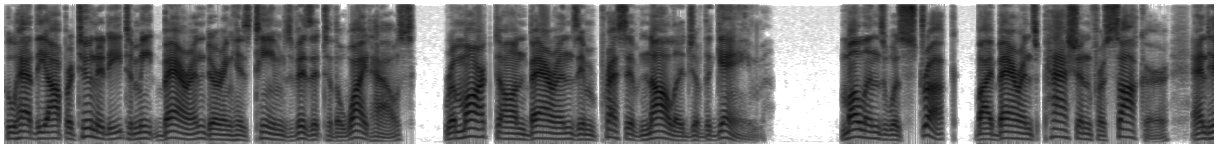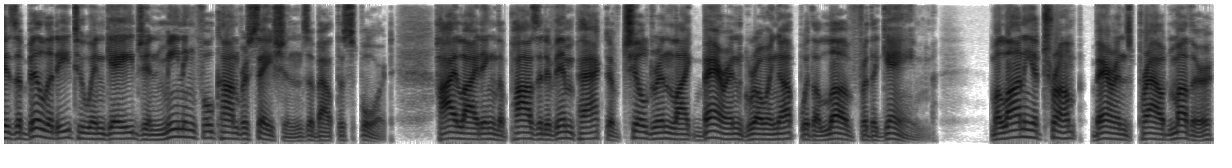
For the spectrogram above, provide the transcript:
who had the opportunity to meet Barron during his team's visit to the White House, remarked on Barron's impressive knowledge of the game. Mullins was struck by Barron's passion for soccer and his ability to engage in meaningful conversations about the sport, highlighting the positive impact of children like Barron growing up with a love for the game. Melania Trump, Barron's proud mother,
